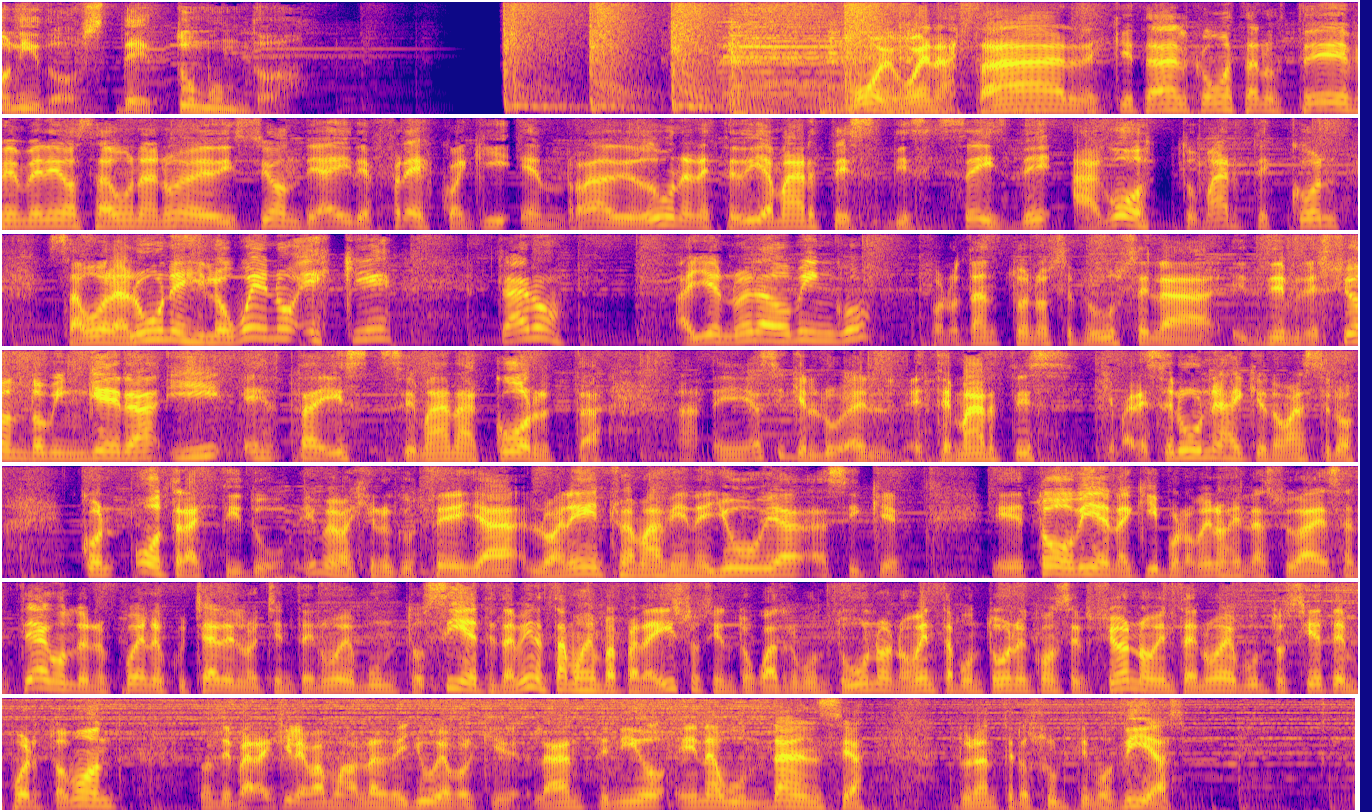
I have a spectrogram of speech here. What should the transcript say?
Sonidos de tu mundo. Muy buenas tardes, ¿qué tal? ¿Cómo están ustedes? Bienvenidos a una nueva edición de Aire Fresco aquí en Radio Duna en este día martes 16 de agosto, martes con sabor a lunes y lo bueno es que, claro, ayer no era domingo, por lo tanto no se produce la depresión dominguera y esta es semana corta. Ah, eh, así que este martes, que parece lunes, hay que tomárselo con otra actitud. Y me imagino que ustedes ya lo han hecho, además viene lluvia, así que eh, todo bien aquí, por lo menos en la ciudad de Santiago, donde nos pueden escuchar en el 89.7. También estamos en Valparaíso, 104.1, 90.1 en Concepción, 99.7 en Puerto Montt, donde para aquí les vamos a hablar de lluvia porque la han tenido en abundancia durante los últimos días.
